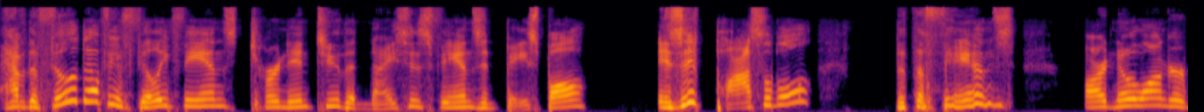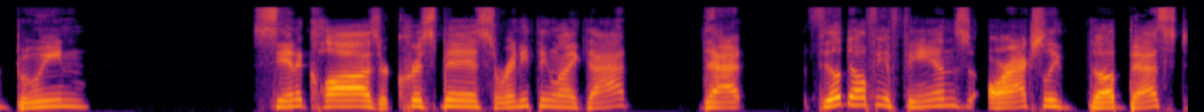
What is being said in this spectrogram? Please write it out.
have the Philadelphia Philly fans turned into the nicest fans in baseball? Is it possible that the fans are no longer booing Santa Claus or Christmas or anything like that? That Philadelphia fans are actually the best,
